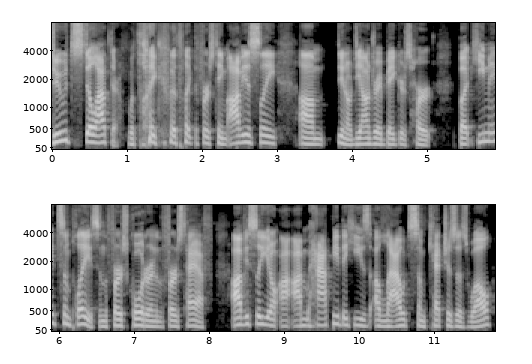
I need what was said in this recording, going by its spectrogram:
dude's still out there with like with like the first team. Obviously, um, you know DeAndre Baker's hurt, but he made some plays in the first quarter and in the first half. Obviously, you know I- I'm happy that he's allowed some catches as well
